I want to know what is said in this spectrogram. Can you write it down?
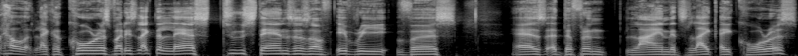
well, like a chorus, but it's like the last two stanzas of every verse has a different line that's like a chorus.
